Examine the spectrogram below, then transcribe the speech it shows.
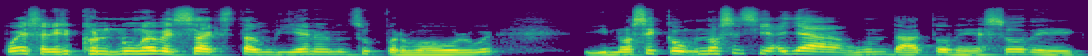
puede salir con nueve sacks también en un Super Bowl, güey. Y no sé, no sé si haya un dato de eso, de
